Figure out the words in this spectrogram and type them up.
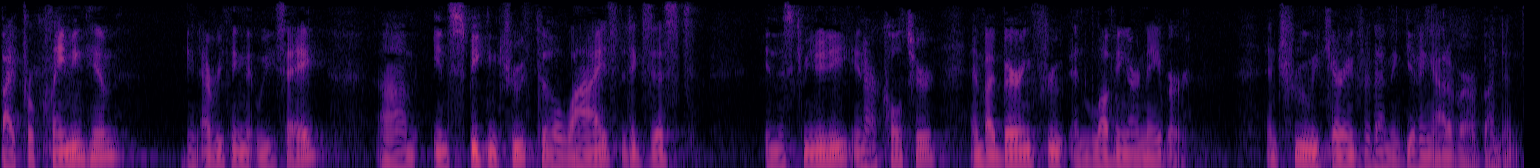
by proclaiming him in everything that we say, um, in speaking truth to the lies that exist in this community, in our culture, and by bearing fruit and loving our neighbor and truly caring for them and giving out of our abundance.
